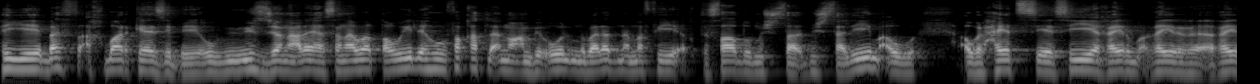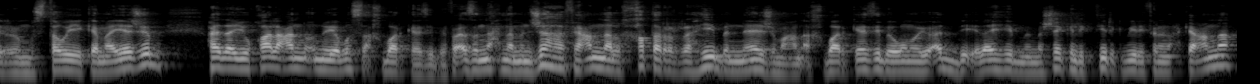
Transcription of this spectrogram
هي بث أخبار كاذبة ويسجن عليها سنوات طويلة. هو فقط لأنه عم بيقول إنه بلدنا ما في اقتصاد ومش مش سليم أو أو الحياة السياسية غير غير غير مستوية كما يجب. هذا يقال عنه إنه يبث أخبار كاذبة. فاذا نحن من جهه في عنا الخطر الرهيب الناجم عن أخبار كاذبة وما يؤدي إليه من مشاكل كثير كبيرة فينا نحكي عنها.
